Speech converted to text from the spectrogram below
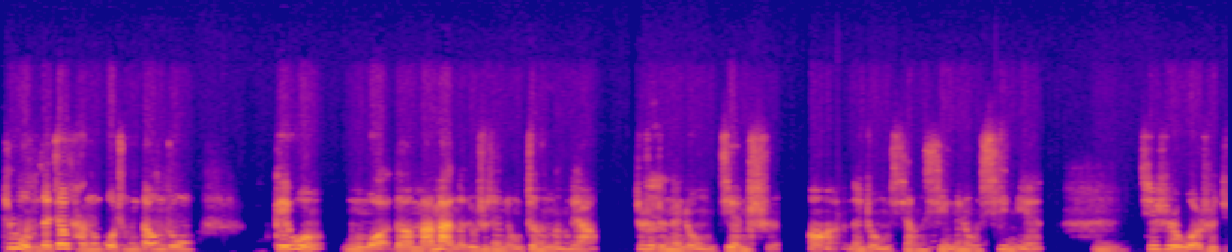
就是我们在交谈的过程当中，给我我的满满的就是那种正能量，就是那种坚持啊，那种相信，那种信念。嗯，其实我是觉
